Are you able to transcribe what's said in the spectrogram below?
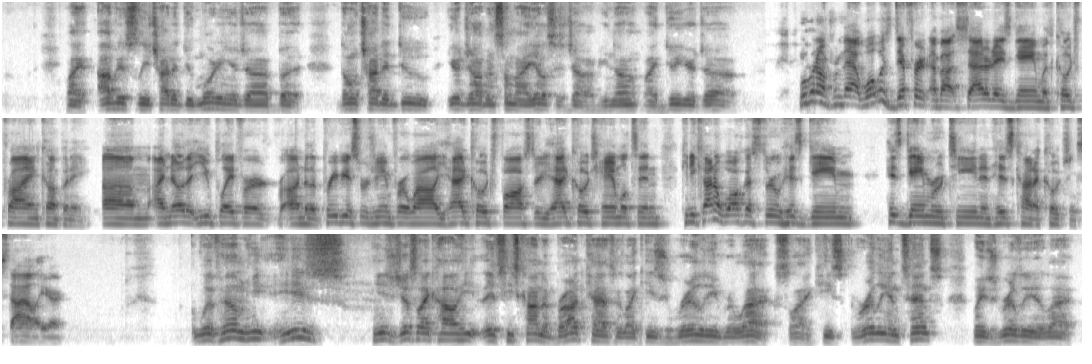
Like, obviously, try to do more than your job, but don't try to do your job and somebody else's job, you know? Like do your job. Moving on from that, what was different about Saturday's game with Coach Pry and company? Um, I know that you played for, for, under the previous regime for a while. You had Coach Foster, you had Coach Hamilton. Can you kind of walk us through his game, his game routine, and his kind of coaching style here? With him, he he's he's just like how he is he's kind of broadcasted like he's really relaxed like he's really intense but he's really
